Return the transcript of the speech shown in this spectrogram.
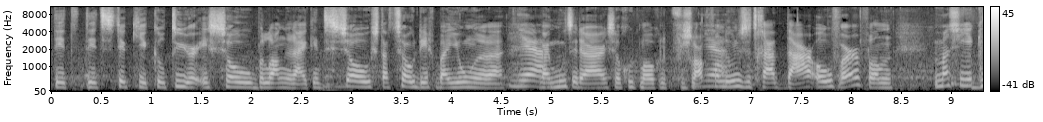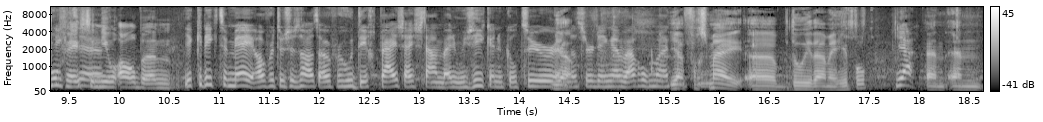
dit, dit stukje cultuur is zo belangrijk. En het is zo, staat zo dicht bij jongeren. Ja. Wij moeten daar zo goed mogelijk verslag Ja. van doen. Dus het gaat daarover. Van, Massi, je Boef heeft een nieuw album. Je knikte mee over toen ze het had over hoe dichtbij zij staan bij de muziek en de cultuur Ja. en dat soort dingen. Waarom? eh, Ja, volgens mij eh, bedoel je daarmee hip-hop. Ja. En, en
